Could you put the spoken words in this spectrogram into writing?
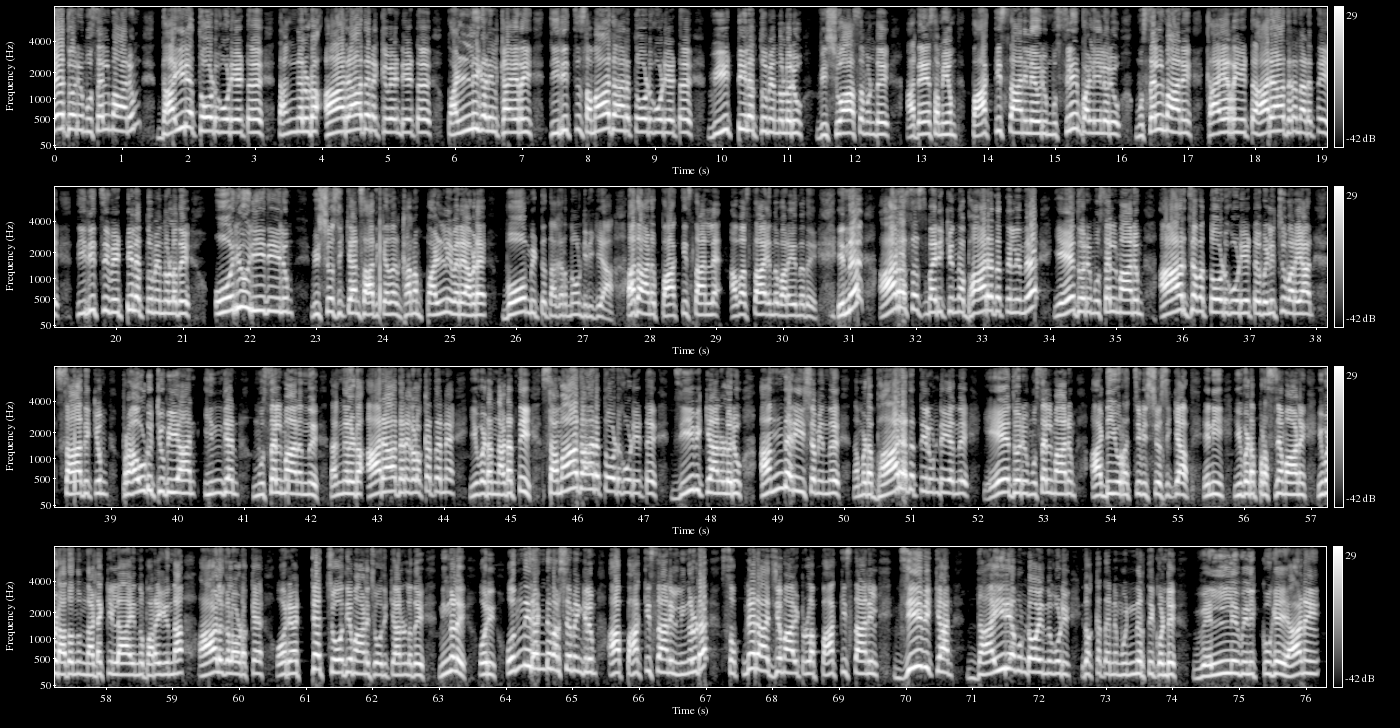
ഏതൊരു മുസൽമാനും ധൈര്യത്തോടു കൂടിയിട്ട് തങ്ങളുടെ ആരാധനയ്ക്ക് വേണ്ടിയിട്ട് പള്ളികളിൽ കയറി തിരിച്ച് സമാധാനത്തോടു കൂടിയിട്ട് വീട്ടിലെത്തുമെന്നുള്ളൊരു വിശ്വാസമുണ്ട്. അതേസമയം പാകിസ്ഥാനിലെ ഒരു മുസ്ലിം പള്ളിയിൽ ഒരു മുസൽമാന് കയറിയിട്ട് ആരാധന നടത്തി തിരിച്ച് വെട്ടിലെത്തുമെന്നുള്ളത് ഒരു രീതിയിലും വിശ്വസിക്കാൻ സാധിക്കാതെ കാരണം പള്ളി വരെ അവിടെ ബോംബിട്ട് തകർന്നുകൊണ്ടിരിക്കുക അതാണ് പാകിസ്ഥാനിലെ അവസ്ഥ എന്ന് പറയുന്നത്. ഇന്ന് ആർ എസ് എസ് ഭരിക്കുന്ന ഭാരതത്തിൽ നിന്ന് ഏതൊരു മുസൽമാനും ആർജവത്തോടു കൂടിയിട്ട് വിളിച്ചു പറയാൻ സാധിക്കും. Proud to be an Indian മുസൽമാൻ എന്ന് തങ്ങളുടെ ആരാധനകളൊക്കെ തന്നെ ഇവിടെ നടത്തി സമാധാനത്തോടു കൂടിയിട്ട് ജീവിക്കാനുള്ളൊരു അന്തരീക്ഷം ഇന്ന് നമ്മുടെ ഭാരതത്തിലുണ്ട് എന്ന് ഏതൊരു മുസൽമാനും അടിയുറച്ച് വിശ്വസിക്കാം. ഇനി ഇവിടെ പ്രശ്നമാണ് ഇവിടെ അതൊന്നും നടക്കില്ല എന്ന് പറയുന്ന ആളുകളോടൊക്കെ ഒരൊറ്റ ചോദ്യമാണ് ചോദിക്കാനുള്ളത്. നിങ്ങൾ ഒരു ഒന്ന് രണ്ട് വർഷമെങ്കിലും ആ പാകിസ്ഥാനിൽ നിങ്ങളുടെ സ്വപ്നരാജ്യമായിട്ടുള്ള പാകിസ്ഥാനിൽ ജീവിക്കാൻ ധൈര്യമുണ്ടോ എന്നുകൂടി ഇതൊക്കെ തന്നെ മുൻനിർത്തിക്കൊണ്ട് വെല്ലുവിളിക്കുകയാണ്.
